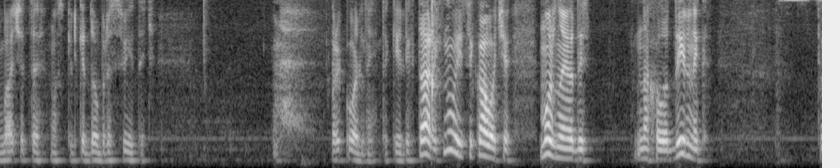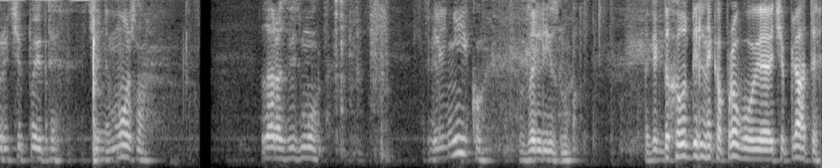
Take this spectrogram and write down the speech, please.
Бачите, наскільки добре світить. Прикольний такий ліхтарик. Ну і цікаво, чи можна його десь на холодильник причепити, чи не можна. Зараз візьму лінійку залізну. Так як до холодильника пробував я чіпляти.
